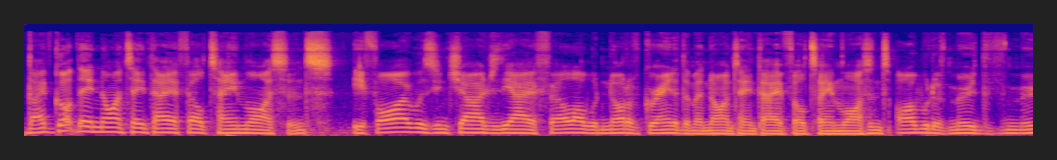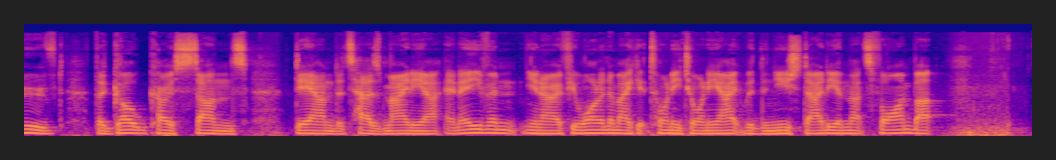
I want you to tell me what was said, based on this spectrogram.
They've got their 19th AFL team license. If I was in charge of the AFL, I would not have granted them a 19th AFL team license. I would have moved moved the Gold Coast Suns down to Tasmania, and even you know if you wanted to make it 2028 with the new stadium, that's fine. But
